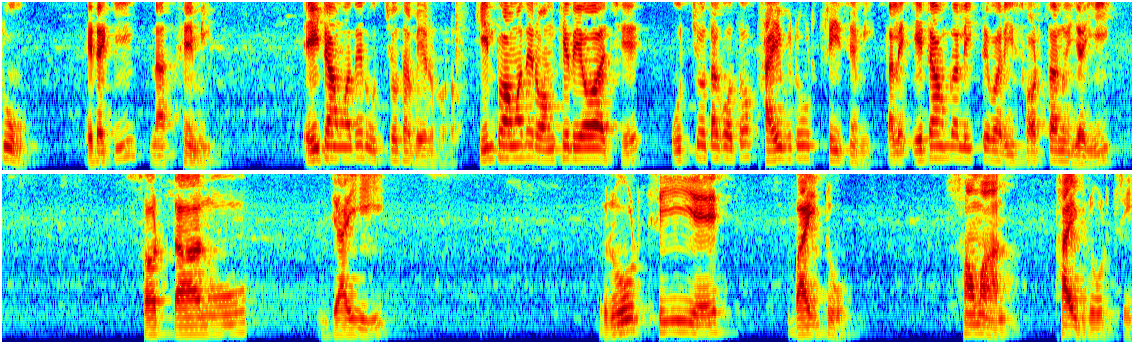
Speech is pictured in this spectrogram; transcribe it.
two. এটা কি না সেমি? এইটা আমাদের উচ্চতা বের হলো। কিন্তু আমাদের অঙ্কে দেওয়া আছে উচ্চতা কত? ফাইভ রুট থ্রি সেমি তাহলে এটা আমরা লিখতে পারি শর্তানুযায়ী শর্তানুযায়ী root three A by two সমান ফাইভ রুট থ্রি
